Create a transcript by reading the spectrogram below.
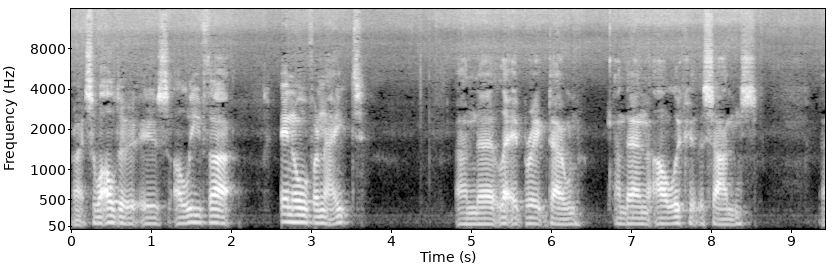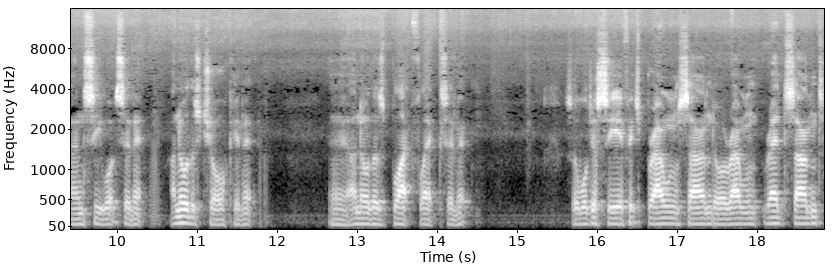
Right, so what I'll do is I'll leave that in overnight and uh, let it break down and then I'll look at the sands and see what's in it. I know there's chalk in it uh, I know there's black flecks in it. So we'll just see if it's brown sand or round red sand.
